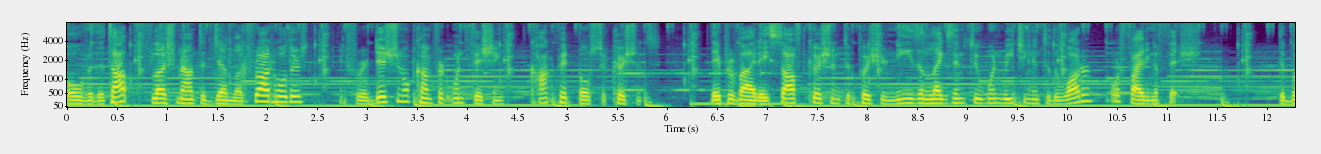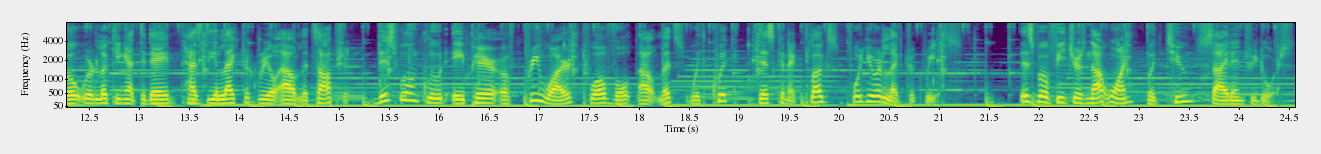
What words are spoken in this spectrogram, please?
Over the top, flush mounted Gemlux rod holders, and for additional comfort when fishing, cockpit bolster cushions. They provide a soft cushion to push your knees and legs into when reaching into the water or fighting a fish. The boat we're looking at today has the electric reel outlets option. This will include a pair of pre-wired 12 volt outlets with quick disconnect plugs for your electric reels. This boat features not one, but two side entry doors,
